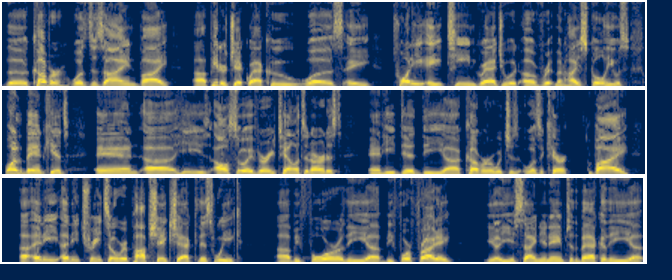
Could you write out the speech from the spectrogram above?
the cover was designed by uh, Peter Chickwack, who was a 2018 graduate of Rittman High School. He was one of the band kids, and he's also a very talented artist. And he did the uh, cover, which is was a character by any any treats over at Pop Shake Shack this week uh, before the uh, before Friday. You know, you sign your name to the back of the uh,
